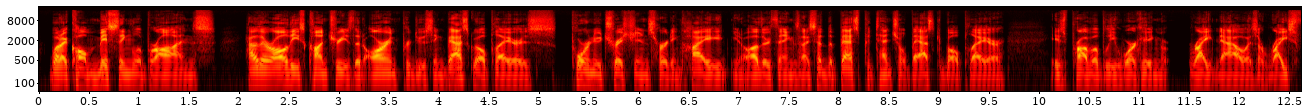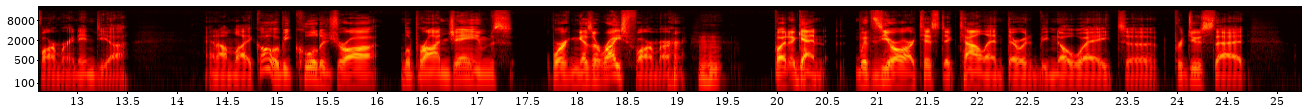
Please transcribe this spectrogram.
what I call missing LeBrons, how there are all these countries that aren't producing basketball players, poor nutrition's hurting height, you know, other things. And I said the best potential basketball player is probably working right now as a rice farmer in India. And I'm like, oh, it'd be cool to draw LeBron James working as a rice farmer. Mhm. But again, with zero artistic talent, there would be no way to produce that.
